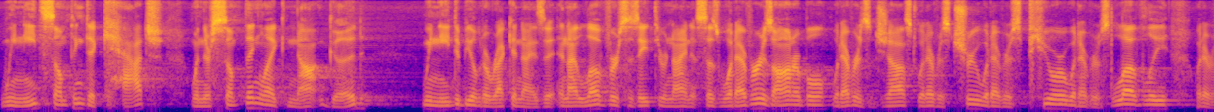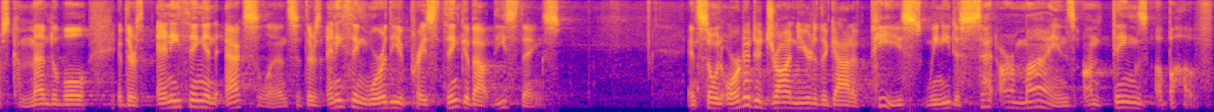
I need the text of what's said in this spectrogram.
We need something to catch when there's something like not good. We need to be able to recognize it. And I love verses 8 through 9. It says, Whatever is honorable, whatever is just, whatever is true, whatever is pure, whatever is lovely, whatever is commendable, if there's anything in excellence, if there's anything worthy of praise, think about these things. And so, in order to draw near to the God of peace, we need to set our minds on things above.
